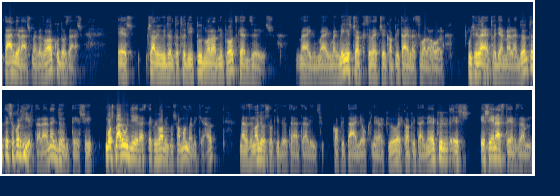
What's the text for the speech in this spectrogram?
tárgyalás, meg az alkudozás, és Csavi úgy döntött, hogy így tud maradni plockedző is, meg, meg, meg mégiscsak szövetségkapitány lesz valahol. Úgyhogy lehet, hogy emellett döntött, és akkor hirtelen egy döntési most már úgy érezték, hogy valamit most már mondani kell, mert azért nagyon sok idő telt el így kapitányok nélkül, vagy kapitány nélkül, és, és én ezt érzem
